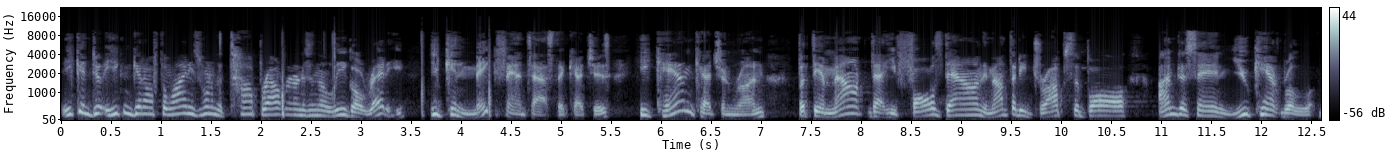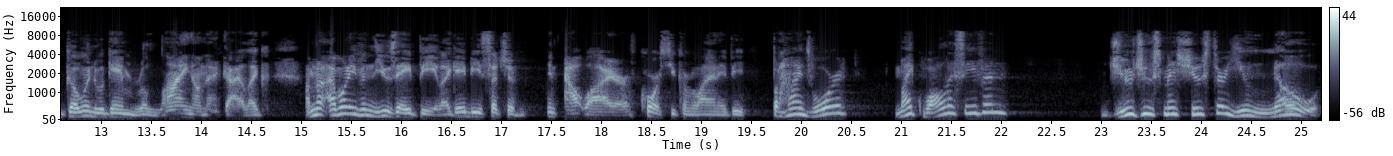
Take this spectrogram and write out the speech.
He can do, he can get off the line. He's one of the top route runners in the league already. He can make fantastic catches. He can catch and run, but the amount that he falls down, the amount that he drops the ball, I'm just saying you can't re- go into a game relying on that guy. Like I'm not, I won't even use AB. Like AB is such a, an outlier. Of course you can rely on AB, but Hines Ward, Mike Wallace, even Juju Smith Schuster, you know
